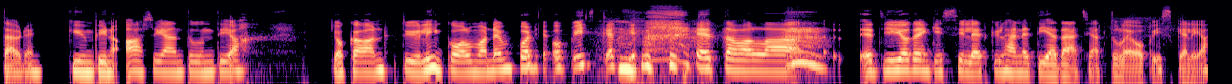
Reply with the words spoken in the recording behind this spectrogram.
täyden kympin asiantuntija, joka on tyylin kolmannen vuoden opiskelija. että tavallaan, että jotenkin silleen, että kyllähän ne tietää, että sieltä tulee opiskelija,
